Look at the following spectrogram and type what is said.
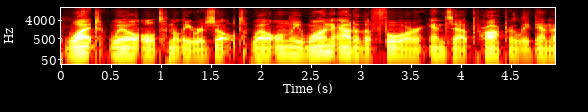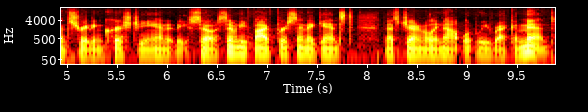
What will ultimately result? Well, only one out of the four ends up properly demonstrating Christianity. So 75% against, that's generally not what we recommend.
